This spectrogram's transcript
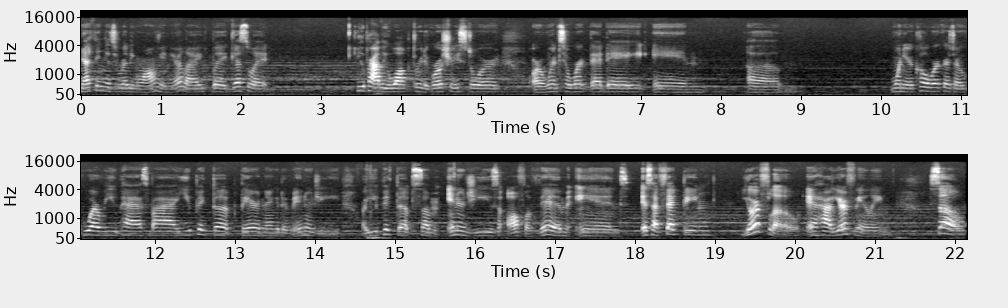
nothing is really wrong in your life, but guess what? You probably walked through the grocery store or went to work that day and um, one of your coworkers or whoever you passed by, you picked up their negative energy or you picked up some energies off of them and it's affecting your flow and how you're feeling. So,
